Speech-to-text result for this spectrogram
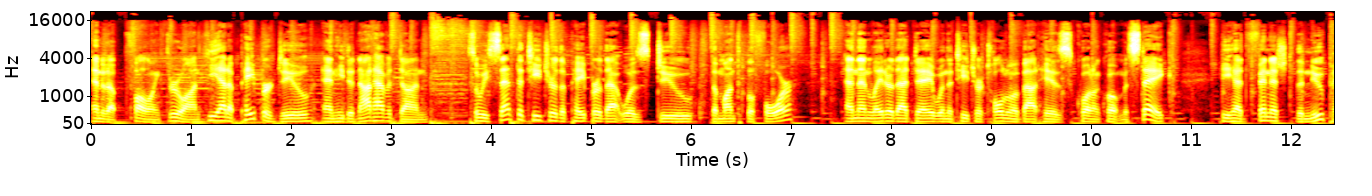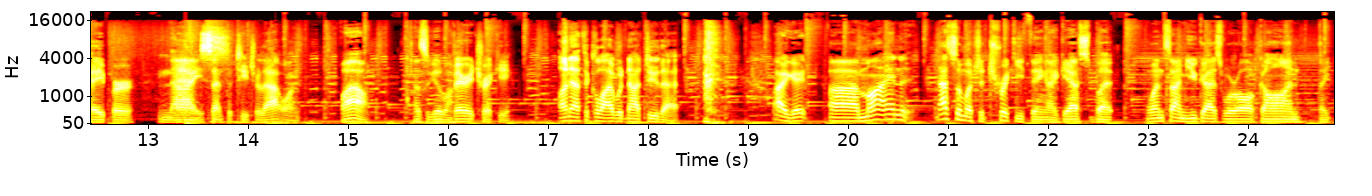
ended up following through on. He had a paper due and he did not have it done. So he sent the teacher the paper that was due the month before. And then later that day, when the teacher told him about his quote unquote mistake, he had finished the new paper and Nice. sent the teacher that one. Wow. That's a good one. Very tricky. Unethical, I would not do that. All right, great. Uh, mine, not so much a tricky thing, I guess, but one time you guys were all gone, like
